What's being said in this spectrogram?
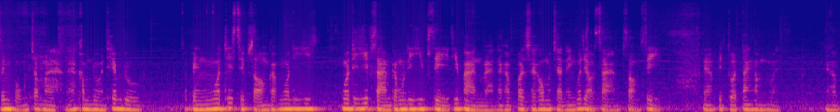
ซึ่งผมจะมานะคำนวณเทียบดู จะเป็นงวดที่ 12 กับงวดที่งวดที่ 23 กับงวดที่ 24 ที่ผ่านมานะครับ ก็จะใช้ข้อมูลจากในงวดเดียว 3 2 4 นะครับเป็นตัวตั้งคำนวณนะครับ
